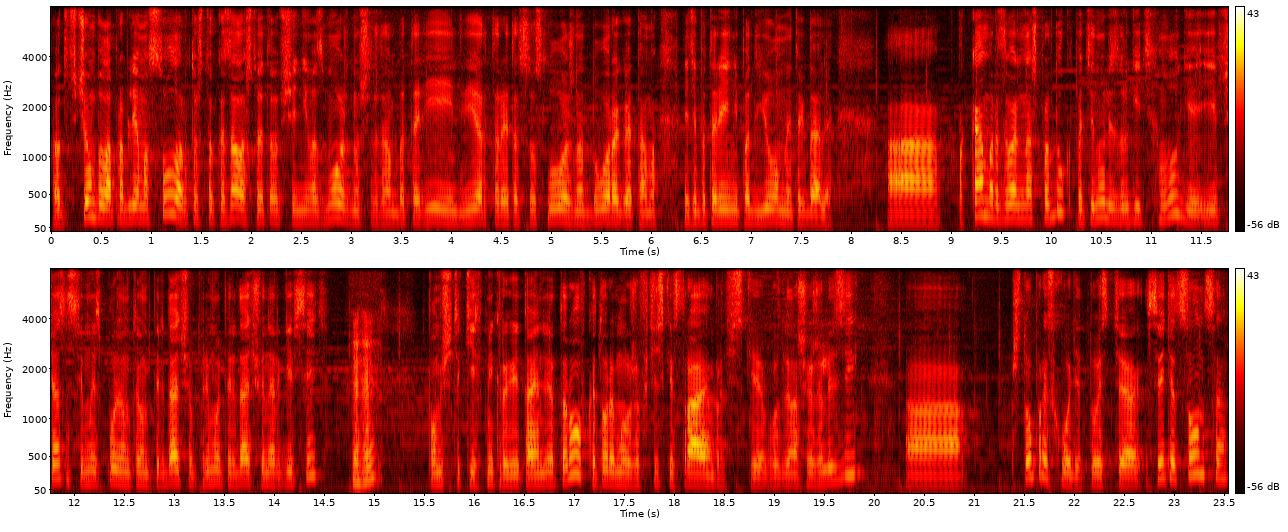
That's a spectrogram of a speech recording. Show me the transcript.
вот в чем была проблема Solar, то что казалось, что это вообще невозможно, что там батареи, инверторы, это все сложно, дорого, там эти батареи неподъемные и так далее. А пока мы развивали наш продукт, потянулись другие технологии, и в частности мы используем эту передачу, прямую передачу энергии в сеть. Uh-huh с помощью таких микрогрита инверторов, которые мы уже фактически встраиваем практически возле наших жалюзи. А, что происходит? То есть э, светит солнце,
